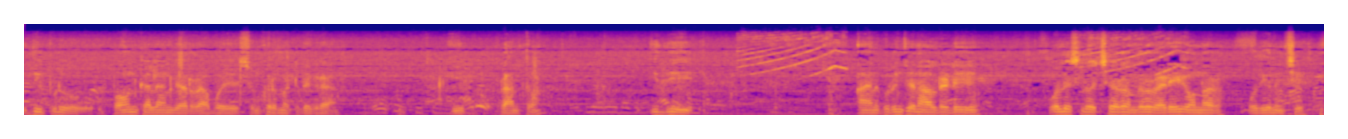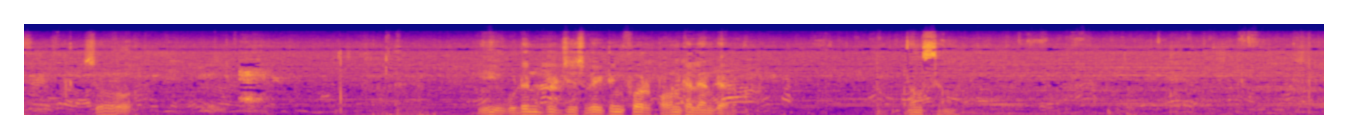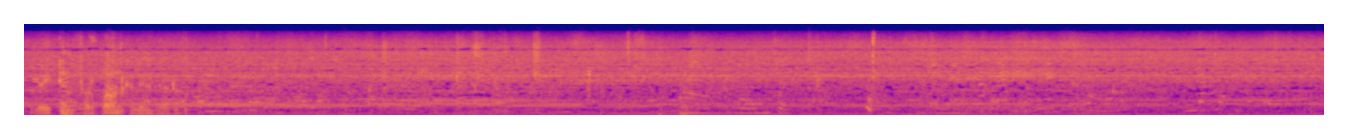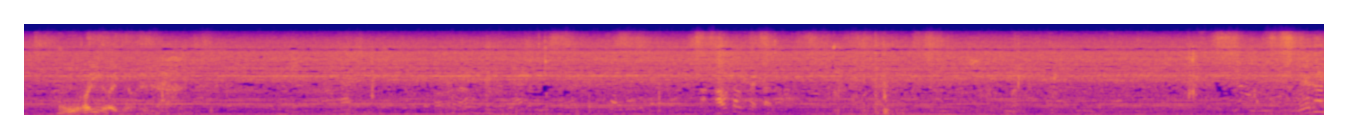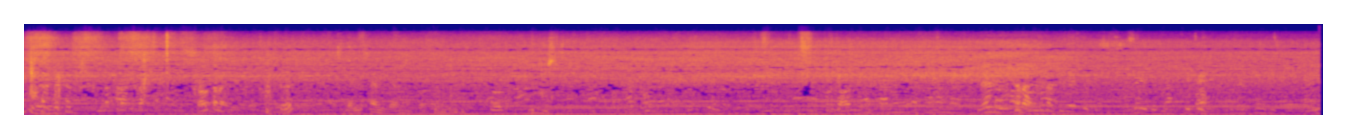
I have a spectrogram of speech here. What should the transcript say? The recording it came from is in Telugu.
ఇది ఇప్పుడు పవన్ కళ్యాణ్ గారు రాబోయే శంకరమట్ట దగ్గర ఈ ప్రాంతం. ఇది ఆయన గురించి ఆల్రెడీ పోలీసులు వచ్చారు అందరూ రెడీగా ఉన్నారు ఉదయం నుంచి. సో ఈ wooden bridge is waiting for Pavan Kalyan garu. నమస్తే అమ్మ. వెయిటింగ్ ఫర్ పవన్ కళ్యాణ్ గారు. おいおいおい లేదు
